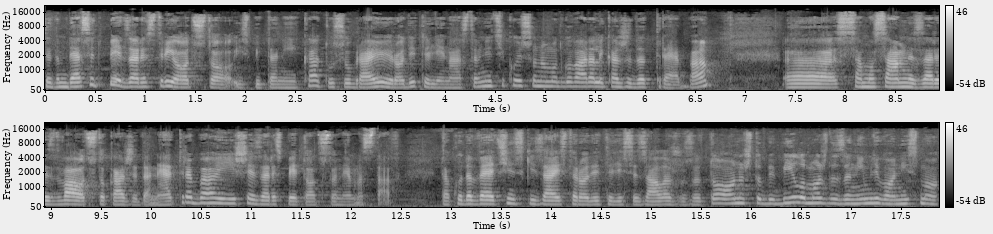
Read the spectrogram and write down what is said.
75,3% ispitanika, tu se ubrajaju i roditelji i nastavnici koji su nam odgovarali, kaže da treba. E, samo 18,2% kaže da ne treba i 6,5% nema stav. Tako da većinski zaista roditelji se zalažu za to. Ono što bi bilo možda zanimljivo, nismo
